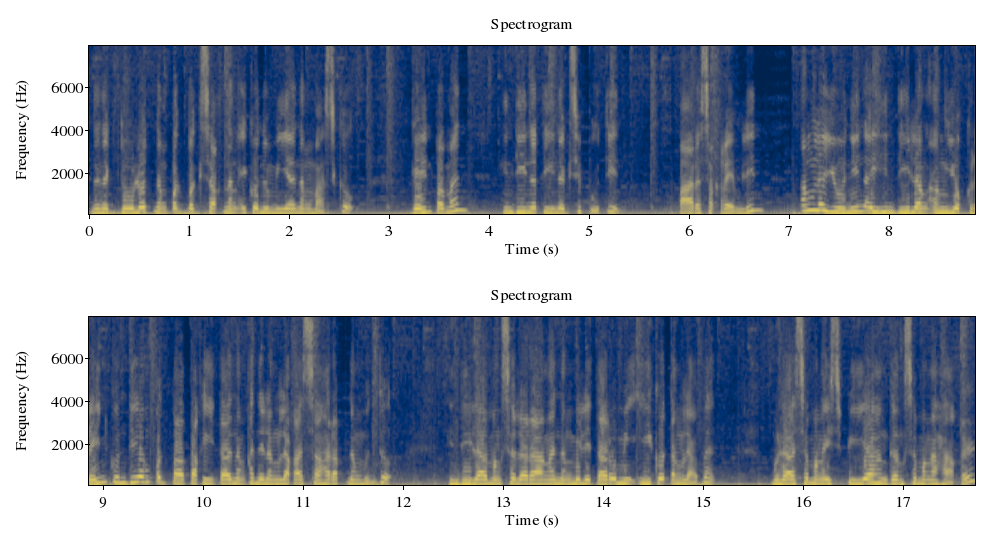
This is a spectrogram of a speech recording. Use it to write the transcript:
na nagdulot ng pagbagsak ng ekonomiya ng Moscow. Gayunpaman, hindi natinag si Putin. Para sa Kremlin, ang layunin ay hindi lang ang Ukraine kundi ang pagpapakita ng kanilang lakas sa harap ng mundo. Hindi lamang sa larangan ng militar umiikot ang laban. Mula sa mga espiya hanggang sa mga hacker,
